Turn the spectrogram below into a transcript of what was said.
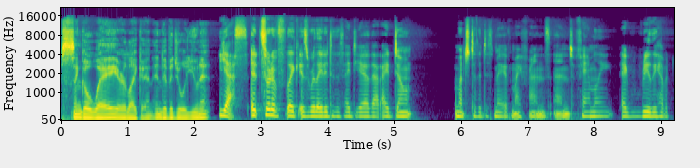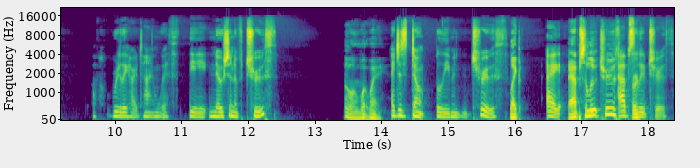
single way or like an individual unit? Yes, it sort of like is related to this idea that I don't, much to the dismay of my friends and family, I really have a, a really hard time with the notion of truth. Oh, in what way? I just don't believe in truth. Like I absolute truth, or absolute truth.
